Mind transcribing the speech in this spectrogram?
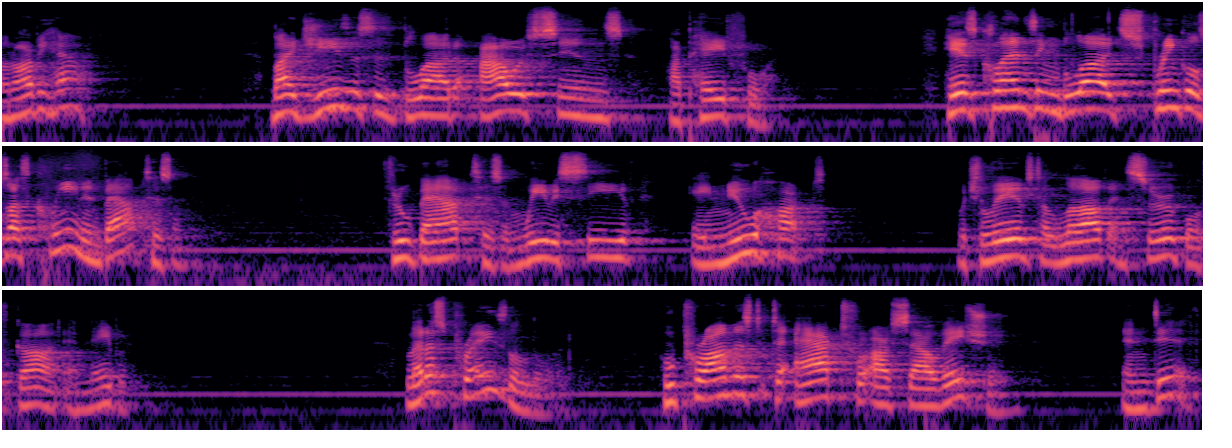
on our behalf. By Jesus' blood, our sins are paid for. His cleansing blood sprinkles us clean in baptism. Through baptism, we receive a new heart which lives to love and serve both God and neighbor. Let us praise the Lord, who promised to act for our salvation and did,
